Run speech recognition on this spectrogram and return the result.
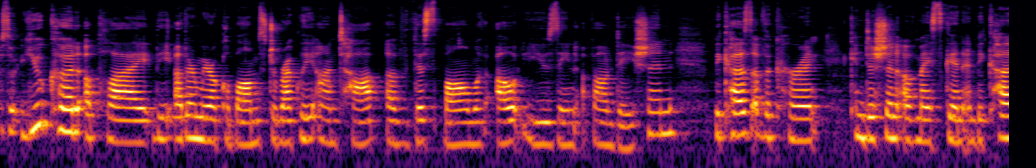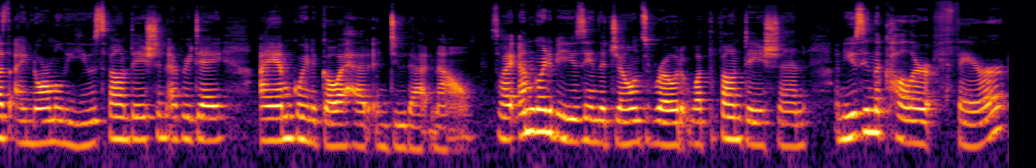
So you could apply the other Miracle Balms directly on top of this balm without using a foundation. Because of the current condition of my skin and because I normally use foundation every day, I am going to go ahead and do that now. So I am going to be using the Jones Road What the Foundation. I'm using the color Fair.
